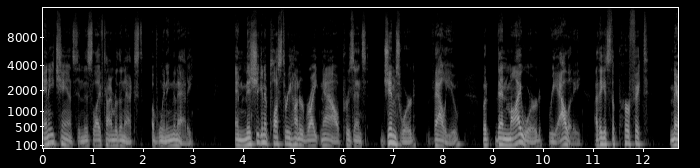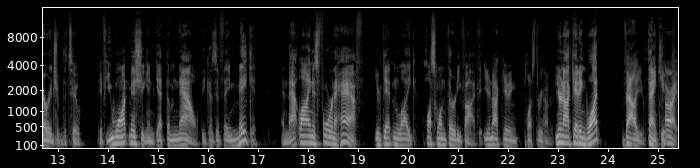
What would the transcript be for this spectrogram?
any chance in this lifetime or the next of winning the Natty. And Michigan at plus 300 right now presents Jim's word, value, but then my word, reality. I think it's the perfect marriage of the two. If you want Michigan, get them now because if they make it and that line is four and a half, you're getting like plus 135. You're not getting plus 300. You're not getting what? Value. Thank you. All right.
